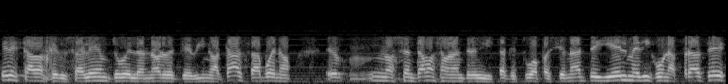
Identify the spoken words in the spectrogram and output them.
Él estaba en Jerusalén, tuve el honor de que vino a casa. Bueno, eh, nos sentamos a una entrevista que estuvo apasionante y él me dijo una frase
